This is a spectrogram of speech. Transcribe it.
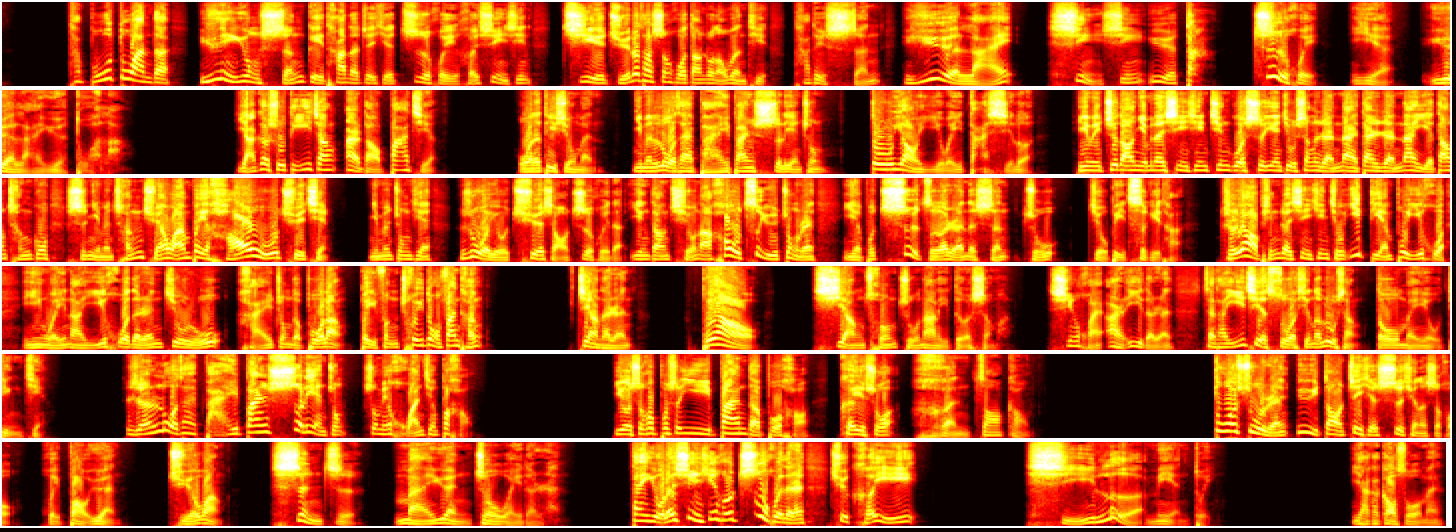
他不断的运用神给他的这些智慧和信心，解决了他生活当中的问题，他对神越来信心越大，智慧也越来越多了。雅各书第一章二到八节，我的弟兄们，你们落在百般试炼中，都要以为大喜乐，因为知道你们的信心经过试验就生忍耐，但忍耐也当成功，使你们成全完备，毫无缺欠。你们中间若有缺少智慧的，应当求那后赐予众人也不斥责人的神主，就必赐给他。只要凭着信心，就一点不疑惑，因为那疑惑的人就如海中的波浪，被风吹动翻腾。这样的人，不要想从主那里得什么。心怀二意的人，在他一切所行的路上都没有定见。人落在百般试炼中，说明环境不好。有时候不是一般的不好，可以说很糟糕。多数人遇到这些事情的时候会抱怨、绝望，甚至埋怨周围的人；但有了信心和智慧的人，却可以喜乐面对。雅各告诉我们：“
